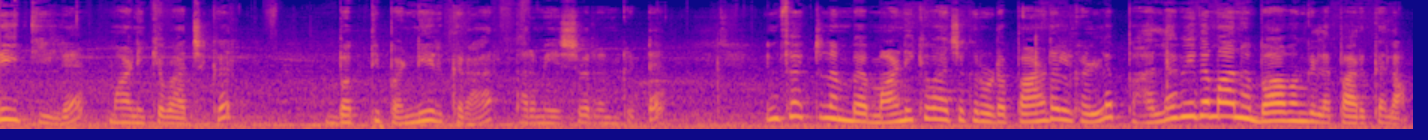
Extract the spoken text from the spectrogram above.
ரீதியில் மாணிக்க வாச்சகர் பக்தி பண்ணியிருக்கிறார் பரமேஸ்வரன் கிட்ட. இன்ஃபேக்ட் நம்ம மாணிக்க வாச்சகரோட பாடல்களில் பலவிதமான பாவங்களை பார்க்கலாம்.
